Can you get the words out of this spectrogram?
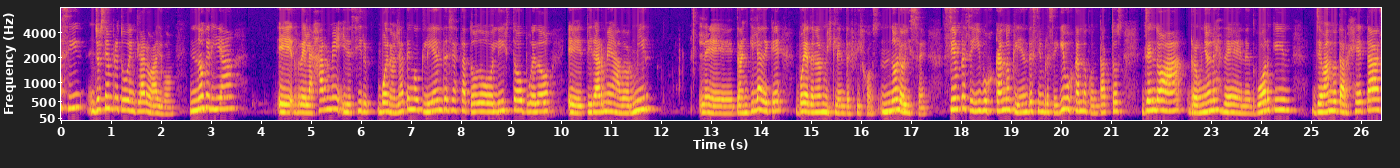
así, yo siempre tuve en claro algo. No quería eh, relajarme y decir, bueno, ya tengo clientes, ya está todo listo, puedo eh, tirarme a dormir tranquila de que voy a tener mis clientes fijos. No lo hice. Siempre seguí buscando clientes, siempre seguí buscando contactos, yendo a reuniones de networking, llevando tarjetas,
